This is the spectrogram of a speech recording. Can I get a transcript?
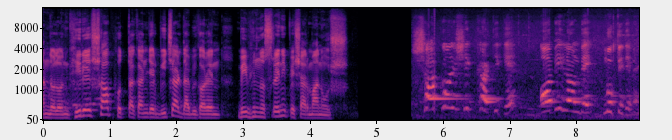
আন্দোলন ঘিরে সব হত্যাকাণ্ডের বিচার দাবি করেন বিভিন্ন শ্রেণি পেশার মানুষ। সকল শিক্ষার্থীকে অবিলম্বে মুক্তি দেবেন।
